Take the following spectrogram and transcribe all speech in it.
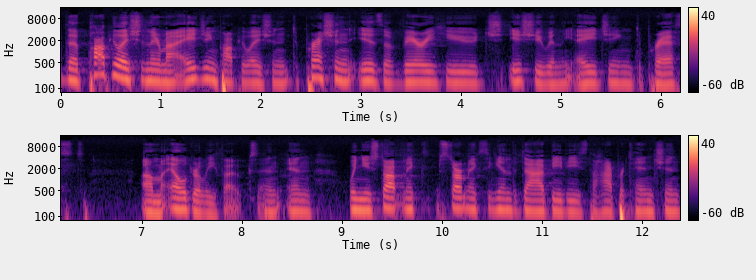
the population there, my aging population, depression is a very huge issue in the aging, depressed, um, elderly folks. And, and when you start, mix, start mixing in the diabetes, the hypertension,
